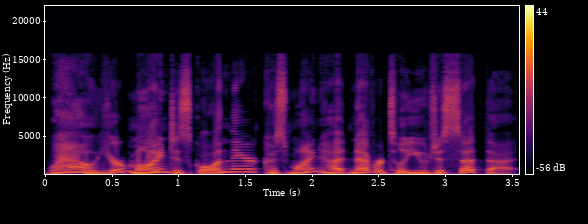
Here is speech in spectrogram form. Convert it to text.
Wow, your mind is gone there? Because mine had never till you just said that.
